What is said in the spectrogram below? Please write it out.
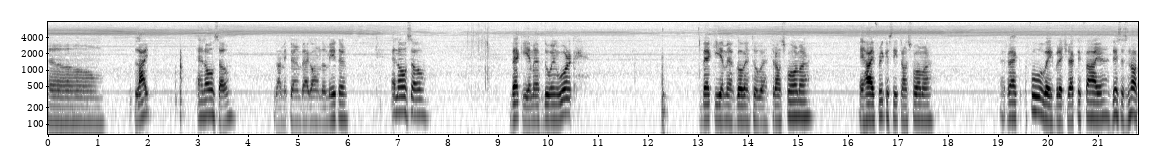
um, light. And also let me turn back on the meter and also back EMF doing work. Back EMF going to a transformer a high frequency transformer full wave bridge rectifier. This is not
